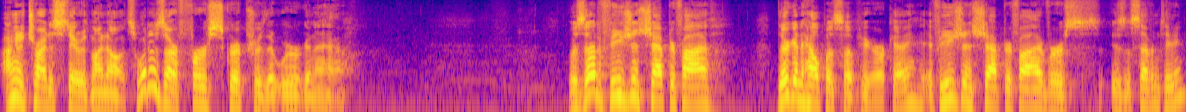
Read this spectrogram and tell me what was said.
I'm going to try to stay with my notes. What is our first scripture that we were going to have? Was that Ephesians chapter 5? They're going to help us up here, okay? Ephesians chapter 5, verse, is it 17?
